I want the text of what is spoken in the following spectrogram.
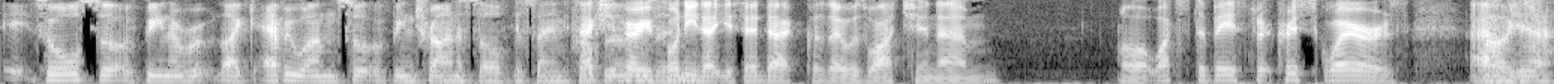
it's all sort of been a like everyone's sort of been trying to solve the same. It's actually very problems funny that you said that because I was watching. Um, oh, what's the bass player? Chris Squares. Um, Oh, yeah.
